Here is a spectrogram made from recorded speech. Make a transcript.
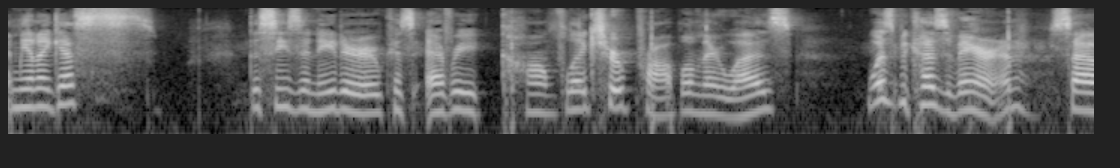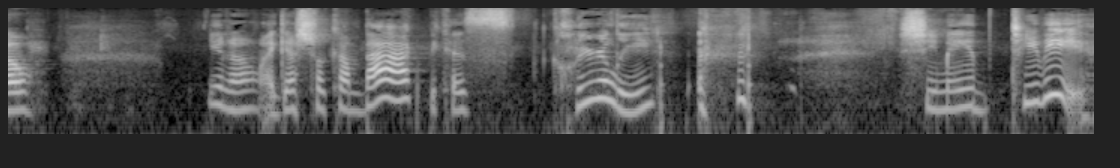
I mean, I guess the season needed because every conflict or problem there was was because of Erin. So, you know, I guess she'll come back because clearly she made TV.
